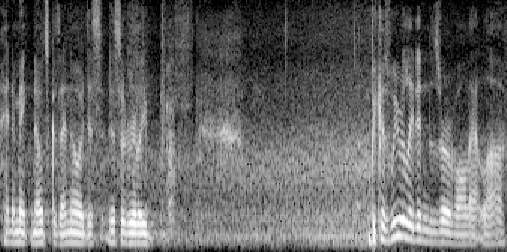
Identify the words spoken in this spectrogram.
I had to make notes because I know this, this would really because we really didn't deserve all that love.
